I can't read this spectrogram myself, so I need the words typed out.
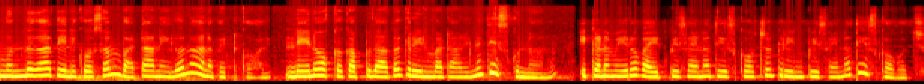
ముందుగా దీనికోసం బఠానీలు నానబెట్టుకోవాలి. నేను ఒక కప్పు దాకా గ్రీన్ బఠానీని తీసుకున్నాను. ఇక్కడ మీరు వైట్ పీస్ అయినా తీసుకోవచ్చు గ్రీన్ పీస్ అయినా తీసుకోవచ్చు.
